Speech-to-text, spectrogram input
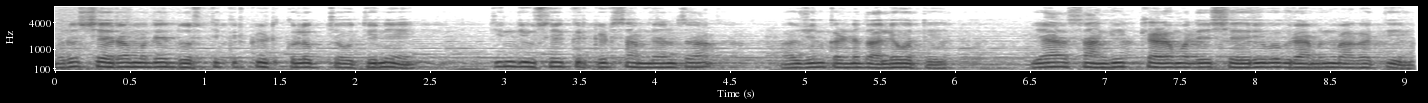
मिरज शहरामध्ये दोस्ती क्रिकेट क्लबच्या वतीने तीन दिवसीय क्रिकेट सामन्यांचा आयोजन करण्यात आले होते. या सांघिक खेळामध्ये शहरी व ग्रामीण भागातील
